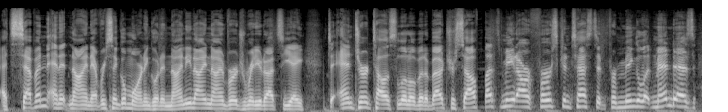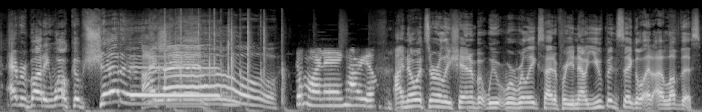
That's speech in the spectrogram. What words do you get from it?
at 7 and at 9 every single morning. Go to 999virginradio.ca to enter. Tell us a little bit about yourself. Let's meet our first contestant for Mingle at Mendes. Everybody, welcome Shannon. Hi, Shannon. Good morning. How are you? I know it's early, Shannon, but we, we're really excited for you. Now, you've been single, and I love this.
